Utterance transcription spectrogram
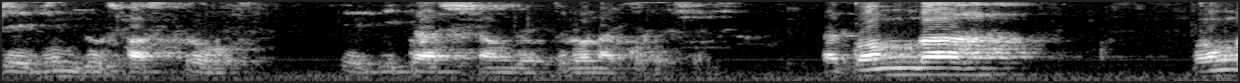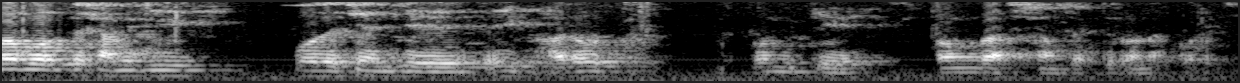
যে হিন্দু শাস্ত্র এই গীতার সঙ্গে তুলনা করেছেন গঙ্গা গঙ্গা বলতে স্বামীজি বলেছেন যে এই ভারত ভূমিকে গঙ্গার সঙ্গে তুলনা করেছে।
